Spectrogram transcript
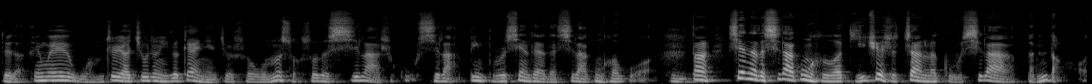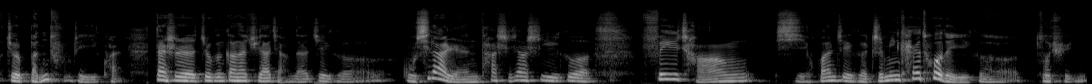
对的，因为我们这要纠正一个概念，就是说我们所说的希腊是古希腊，并不是现在的希腊共和国。嗯当然，现在的希腊共和的确是占了古希腊本岛，就是本土这一块。但是，就跟刚才曲霞讲的，这个古希腊人他实际上是一个非常喜欢这个殖民开拓的一个族群，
